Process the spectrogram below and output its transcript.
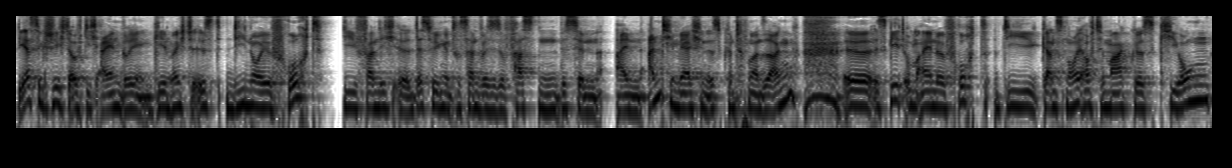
Die erste Geschichte, auf die ich eingehen möchte, ist Die neue Frucht Die fand ich äh, deswegen interessant, weil sie so fast ein bisschen ein Anti-Märchen ist, könnte man sagen. Äh, es geht um eine Frucht, die ganz neu auf dem Markt ist. Kiong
